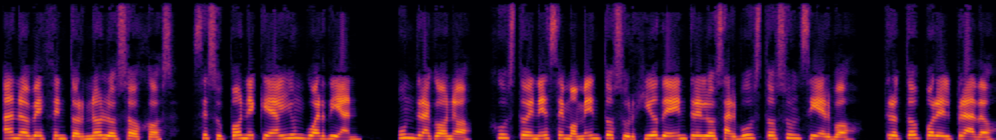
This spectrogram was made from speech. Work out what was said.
Annabeth entornó los ojos. Se supone que hay un guardián. Un dragón o, Justo en ese momento surgió de entre los arbustos un ciervo. Trotó por el prado,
